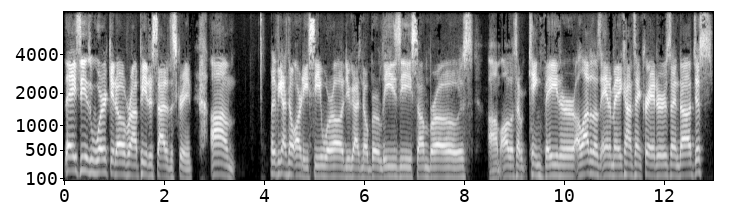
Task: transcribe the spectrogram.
The AC is working over on Pieter's side of the screen. Um, but if you guys know RDC World, you guys know Burleezy, Some Bros, um, all those type of King Vader, a lot of those anime content creators, and uh, just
